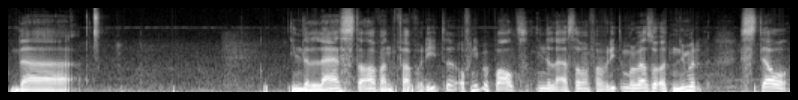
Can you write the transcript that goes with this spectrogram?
dat in de lijst staat van favorieten, of niet bepaald in de lijst staat van favorieten, maar wel zo het nummer, stel,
